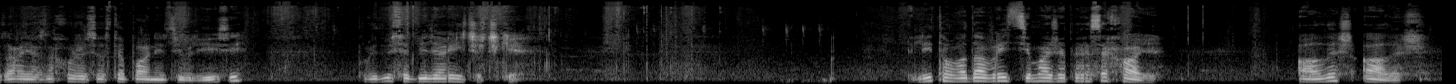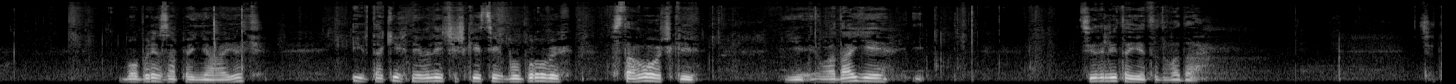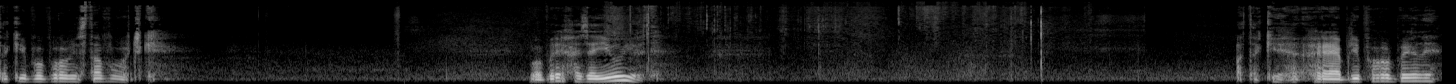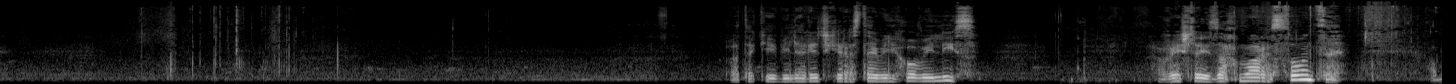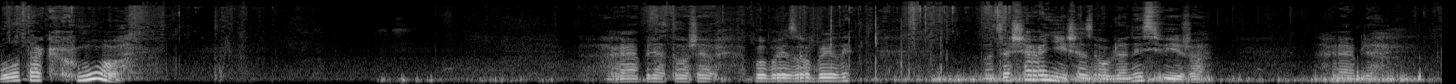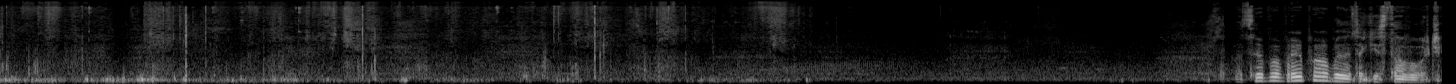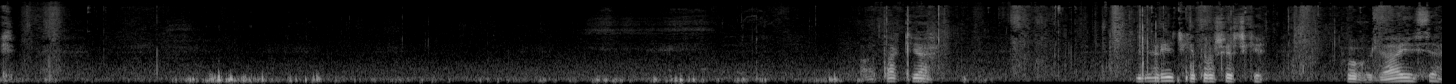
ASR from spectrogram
Зараз я знаходжуся в Степанівці в лісі. Пройдуся біля річечки. Літом вода в річці майже пересихає. Але ж, але ж. Бобри запиняють. І в таких невеличких цих бобрових ставочки є, вода є. Ціле літо є тут вода. Це такі боброві ставочки. Бобри хазяюють. А такі греблі поробили. А такий біля річки росте вільховий ліс. Вийшли із-за хмар сонце, а було так хмуро. Гребля теж бобри зробили. Ну це ще раніше зроблено, не свіжа гребля. Це бобри поробили такі ставочки. Так я біля річки трошечки прогуляюся.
